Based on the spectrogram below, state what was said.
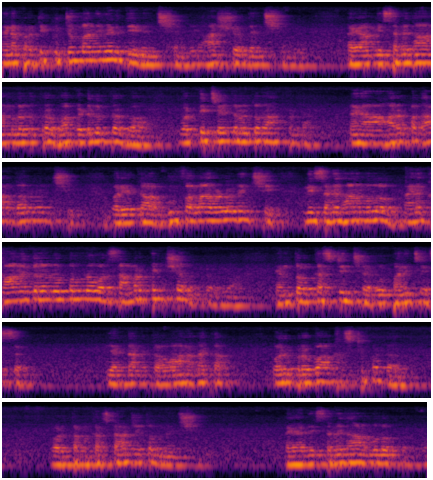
నేను ప్రతి కుటుంబాన్ని మీరు దీవించండి. ఆశీర్వదించండి. అయ్యా మీ సన్నిధానంలోను ప్రభా బిడ్డలు ప్రభా వట్టి చేతులతో రాకుండా నేను ఆహార పదార్థాల నుంచి వారి యొక్క భూఫలాలలో నుంచి నీ సన్నిధానంలో ఆయన కానుకల రూపంలో వారు సమర్పించారు ప్రభు. ఎంతో కష్టించారు పని చేశారు. ఎండనక వాననక వారు ప్రభా కష్టపడ్డారు. వారు తమ కష్టార్జితం నుంచి అయ్యా నీ సన్నిధానములో ప్రభు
